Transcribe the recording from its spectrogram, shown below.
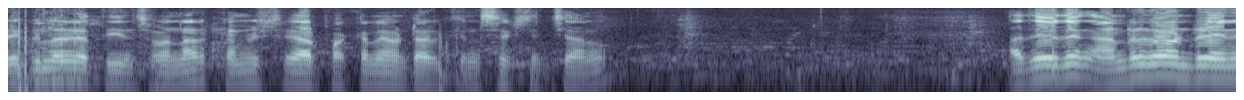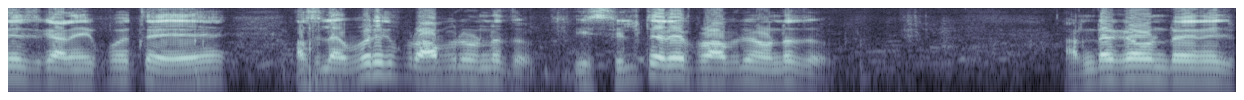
రెగ్యులర్గా తీయించమన్నారు. కమిషనర్ గారు పక్కనే ఉంటారు ఇన్స్ట్రక్షన్ ఇచ్చాను. అదేవిధంగా అండర్ గ్రౌండ్ డ్రైనేజ్ కానీ అయిపోతే అసలు ఎవరికి ప్రాబ్లం ఉండదు. ఈ సిల్ట్ అనే ప్రాబ్లం ఉండదు. అండర్ గ్రౌండ్ డ్రైనేజ్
